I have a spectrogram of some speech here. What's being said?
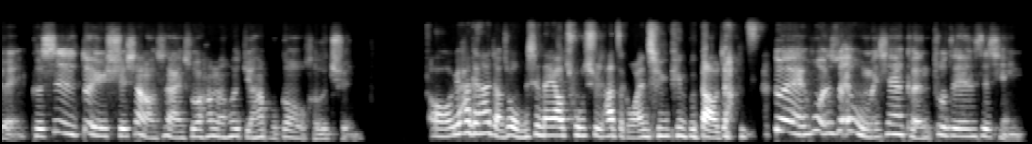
对，可是对于学校老师来说，他们会觉得他不够合群。哦，因为他跟他讲说，我们现在要出去，他整个完全听不到这样子。对，或者是说，哎，我们现在可能做这件事情，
